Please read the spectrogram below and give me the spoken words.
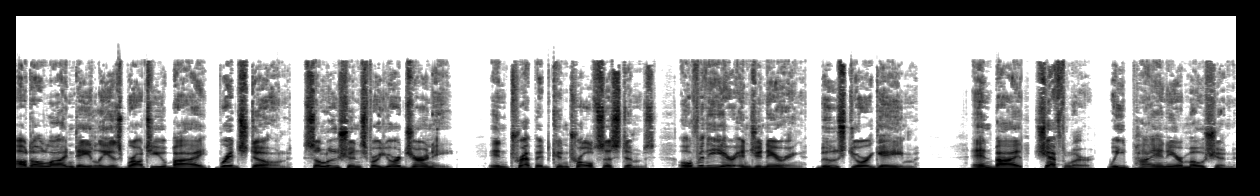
AutoLine Daily is brought to you by Bridgestone, solutions for your journey. Intrepid Control Systems, over the air engineering, boost your game. And by Schaeffler, we pioneer motion.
